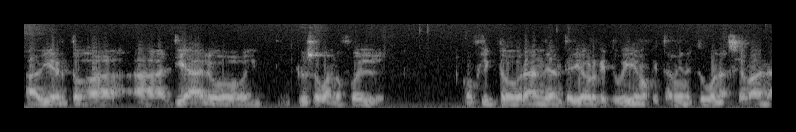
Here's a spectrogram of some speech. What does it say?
abiertos al diálogo, incluso cuando fue el conflicto grande anterior que tuvimos, que también estuvo una semana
